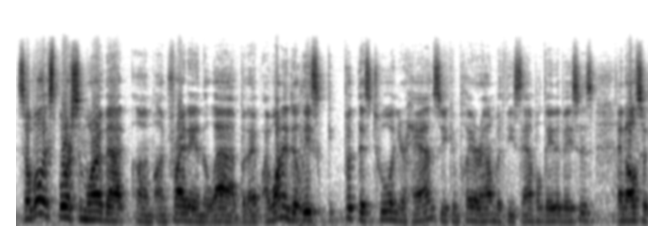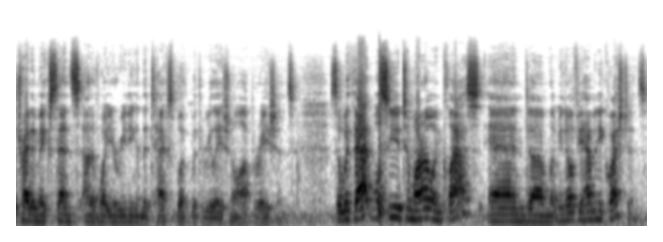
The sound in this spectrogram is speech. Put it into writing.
So we'll explore some more of that um, on friday in the lab but I, I wanted to at least put this tool in your hands so you can play around with these sample databases and also try to make sense out of what you're reading in the textbook with the relational operators operations. So with that, we'll see you tomorrow in class, and um, let me know if you have any questions.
